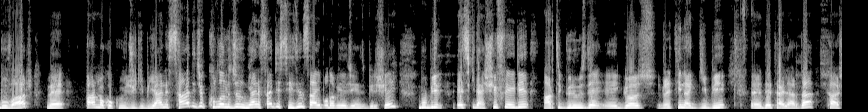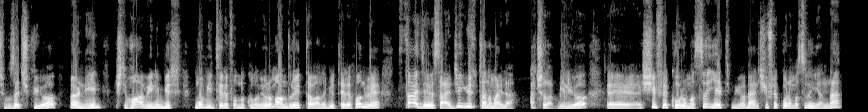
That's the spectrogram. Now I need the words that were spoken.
bu var ve parmak okuyucu gibi. Yani sadece kullanıcının yani sadece sizin sahip olabileceğiniz bir şey. Bu bir eskiden şifreydi. Artık günümüzde e, göz, retina gibi e, detaylarda karşımıza çıkıyor. Örneğin işte Huawei'nin bir mobil telefonunu kullanıyorum. Android tabanlı bir telefon ve sadece ve sadece yüz tanımayla açılabiliyor. E, şifre koruması yetmiyor. Ben şifre korumasının yanına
